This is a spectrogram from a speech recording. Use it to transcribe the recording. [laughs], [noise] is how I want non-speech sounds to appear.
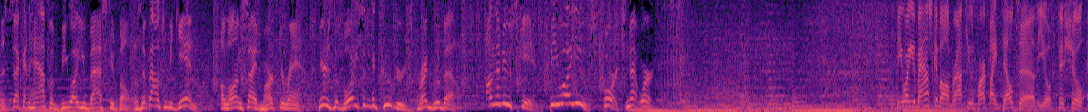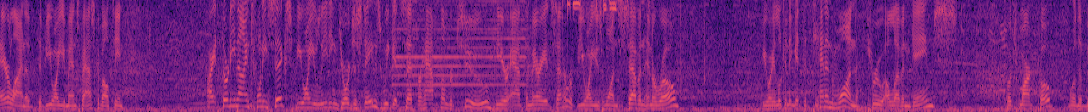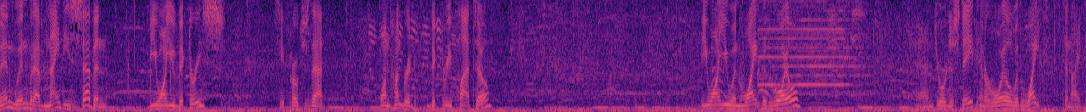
The second half of BYU basketball is about to begin. Alongside Mark Durant, here's the voice of the Cougars, Greg Wrubell, on the Nu Skin, BYU Sports Network. BYU basketball brought to you in part by Delta, the official airline of the BYU men's basketball team. All right, 39 26. BYU leading Georgia State as we get set for half number two here at the Marriott Center, where BYU's won seven in a row. BYU looking to get to 10 and 1 through 11 games. Coach Mark Pope with a win. Win would have 97 BYU victories as he approaches that 100 victory plateau. BYU in white with Royal. And Georgia State in a Royal with white tonight.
